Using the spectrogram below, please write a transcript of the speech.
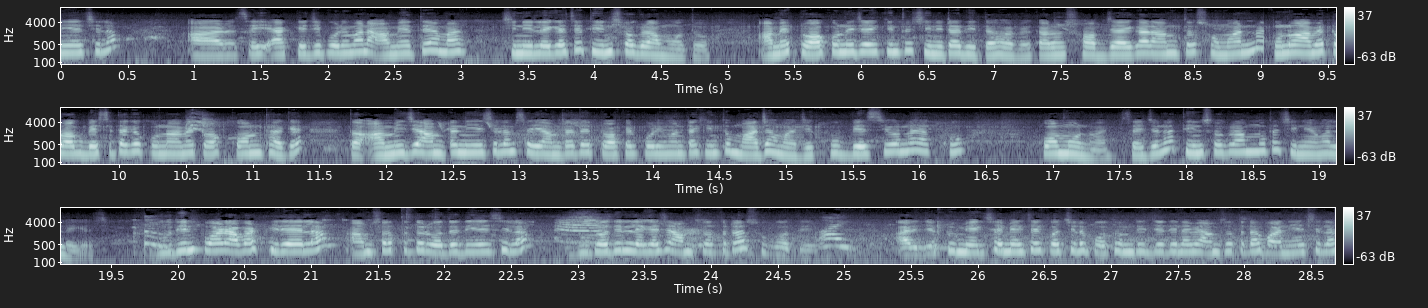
নিয়েছিলাম, আর সেই এক কেজি পরিমাণ আমেতে আমার চিনি লেগেছে তিনশো গ্রাম মতো। আমের টক অনুযায়ী কিন্তু চিনিটা দিতে হবে, কারণ সব জায়গার আম তো সমান নয়। কোনো আমে টক বেশি থাকে, কোনো আমে টক কম থাকে। তো আমি যে আমটা নিয়েছিলাম, সেই আমটাতে টকের পরিমাণটা কিন্তু মাঝামাঝি, খুব বেশিও নয় খুব কমও নয়। সেই জন্য তিনশো গ্রাম মতো চিনি আমার লেগেছে। দুদিন পর আবার ফিরে এলাম। আমসত্ত্ব তো রোদে দিয়েছিলাম। দুটো দিন লেগেছে আমসত্ত্বটা শুকোতে। আর যে একটু মেঘছে মেঘছে করছিল প্রথম দিন যেদিন আমি আমসত্ত্বটা বানিয়েছিলাম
